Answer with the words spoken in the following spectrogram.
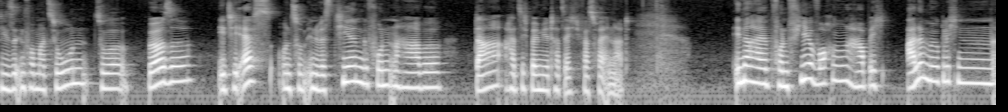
diese Information zur Börse, ETFs und zum Investieren gefunden habe, da hat sich bei mir tatsächlich was verändert. Innerhalb von vier Wochen habe ich alle möglichen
